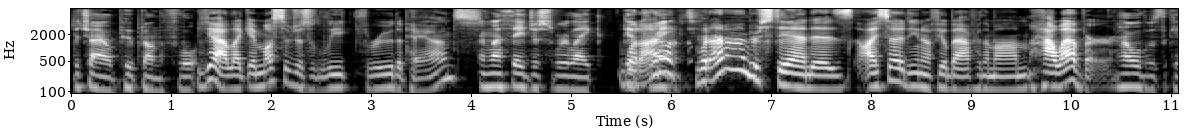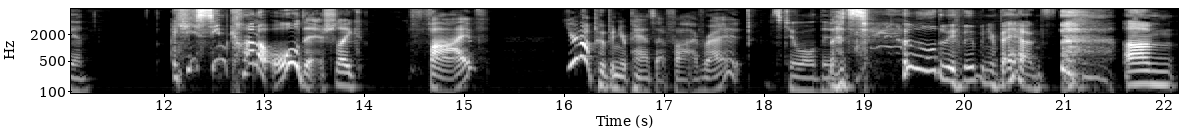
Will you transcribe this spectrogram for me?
the child pooped on the floor. Yeah, like it must have just leaked through the pants. Unless they just were like get What I don't pranked. what I don't understand is I said, you know, feel bad for the mom. However, How old was the kid? he seemed kind of oldish, like 5. You're not pooping your pants at 5, right? It's too old, dude. It's too old to be pooping your pants. Um,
